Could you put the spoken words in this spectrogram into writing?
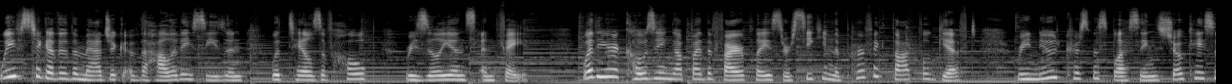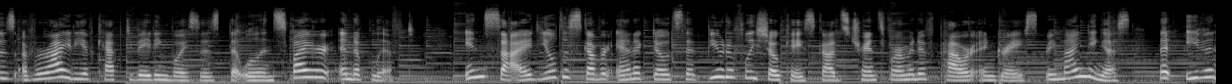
weaves together the magic of the holiday season with tales of hope, resilience, and faith. Whether you're cozying up by the fireplace or seeking the perfect thoughtful gift, Renewed Christmas Blessings showcases a variety of captivating voices that will inspire and uplift. Inside, you'll discover anecdotes that beautifully showcase God's transformative power and grace, reminding us that even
